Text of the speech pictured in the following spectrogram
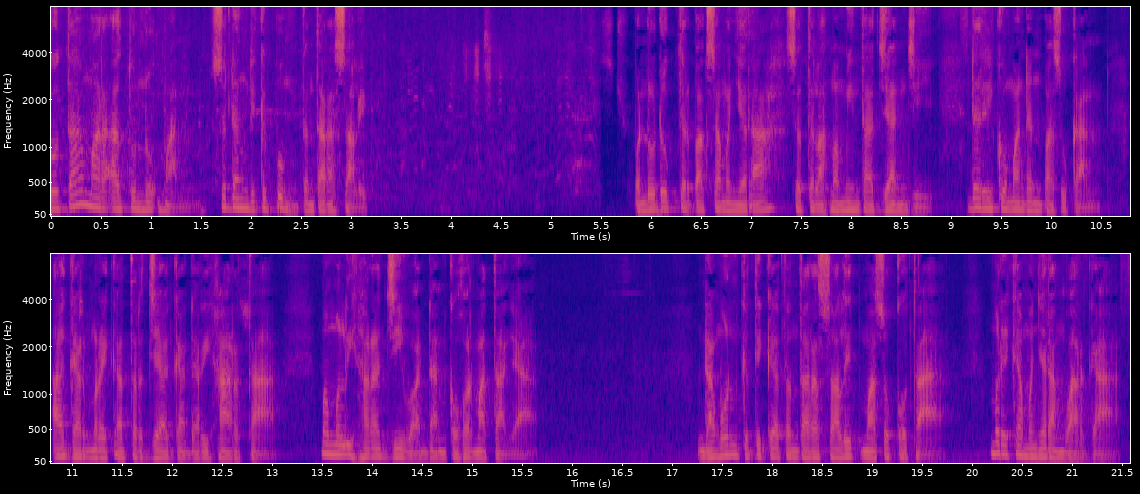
Kota Mar'atun Nu'man sedang dikepung tentara salib. Penduduk terpaksa menyerah setelah meminta janji dari komandan pasukan agar mereka terjaga dari harta memelihara jiwa dan kehormatannya. Namun ketika tentara salib masuk kota, mereka menyerang warga.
